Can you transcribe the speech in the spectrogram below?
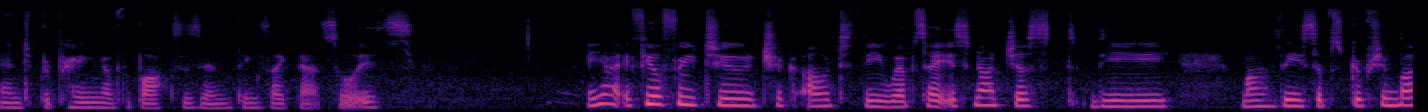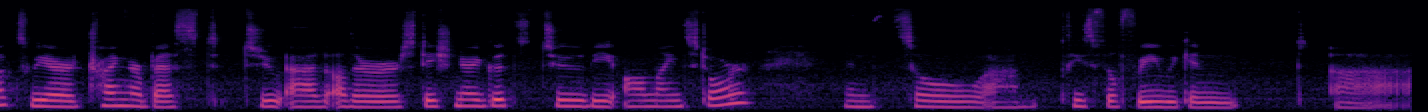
and preparing of the boxes and things like that. So it's, yeah, feel free to check out the website. It's not just the monthly subscription box. We are trying our best to add other stationery goods to the online store. And so um, please feel free. We can uh,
